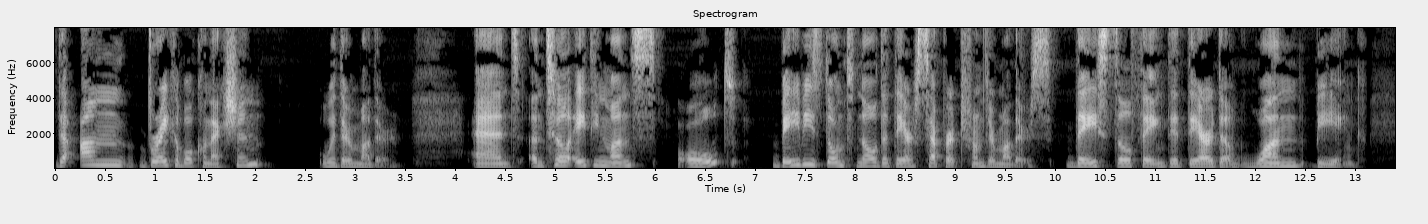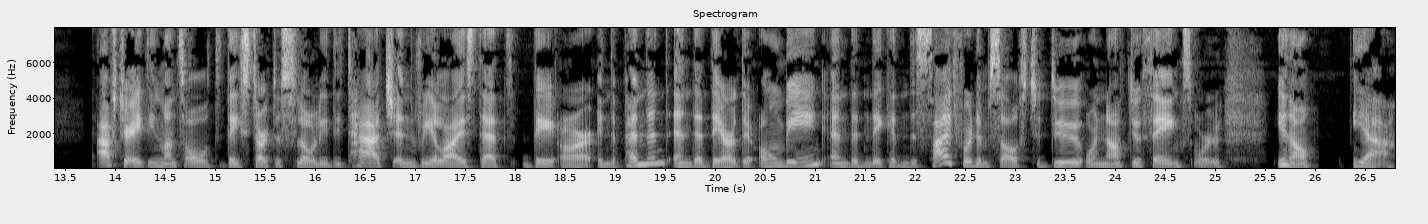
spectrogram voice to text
the unbreakable connection with their mother. And until 18 months old, babies don't know that they are separate from their mothers. They still think that they are the one being. After 18 months old, they start to slowly detach and realize that they are independent and that they are their own being and then they can decide for themselves to do or not do things or, you know, yeah,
